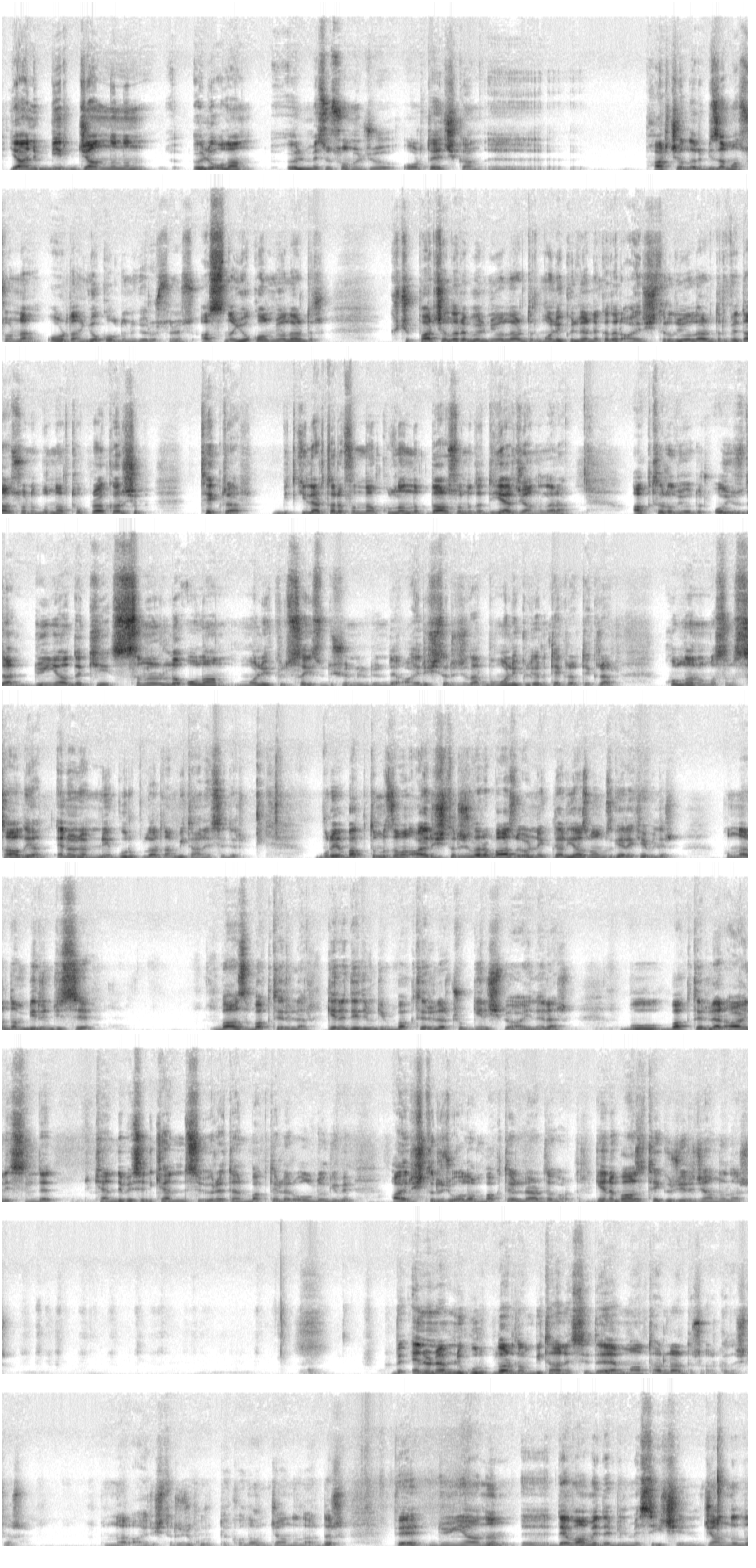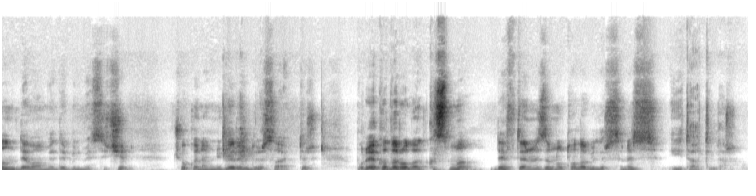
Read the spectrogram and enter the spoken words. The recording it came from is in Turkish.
Yani bir canlının ölü olan ölmesi sonucu ortaya çıkan e, parçaları bir zaman sonra oradan yok olduğunu görürsünüz. Aslında yok olmuyorlardır. Küçük parçalara bölünüyorlardır. Moleküllerine kadar ayrıştırılıyorlardır ve daha sonra bunlar toprağa karışıp tekrar bitkiler tarafından kullanılıp daha sonra da diğer canlılara aktarılıyordur. O yüzden dünyadaki sınırlı olan molekül sayısı düşünüldüğünde ayrıştırıcılar bu moleküllerin tekrar tekrar kullanılmasını sağlayan en önemli gruplardan bir tanesidir. Buraya baktığımız zaman ayrıştırıcılara bazı örnekler yazmamız gerekebilir. Bunlardan birincisi bazı bakteriler. Gene dediğim gibi bakteriler çok geniş bir aileler. Bu bakteriler ailesinde kendi besini kendisi üreten bakteriler olduğu gibi ayrıştırıcı olan bakteriler de vardır. Gene bazı tek hücreli canlılar. Ve en önemli gruplardan bir tanesi de mantarlardır arkadaşlar. Bunlar ayrıştırıcı gruptaki olan canlılardır. Ve dünyanın e, devam edebilmesi için, canlılığın devam edebilmesi için çok önemli görevlere sahiptir. Buraya kadar olan kısmı defterinize not alabilirsiniz. İyi tatiller.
